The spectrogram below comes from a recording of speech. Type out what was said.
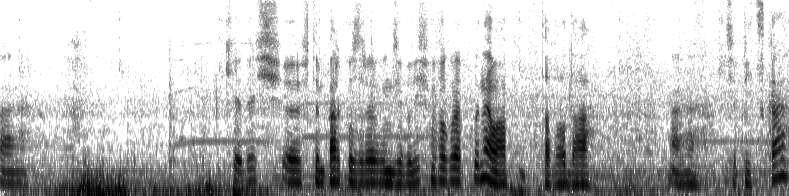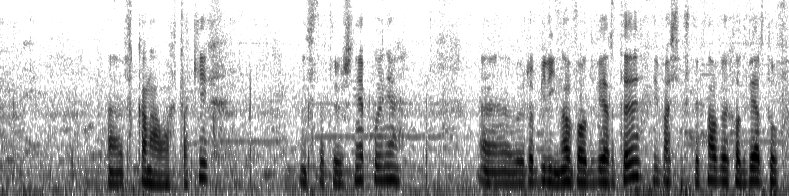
e, kiedyś e, w tym parku zdrowym, gdzie byliśmy, w ogóle płynęła ta woda e, cieplicka e, w kanałach takich. Niestety już nie płynie. Robili nowe odwierty i właśnie z tych nowych odwiertów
